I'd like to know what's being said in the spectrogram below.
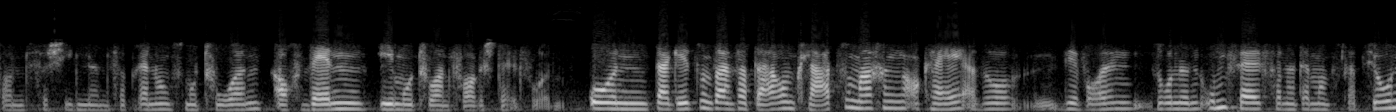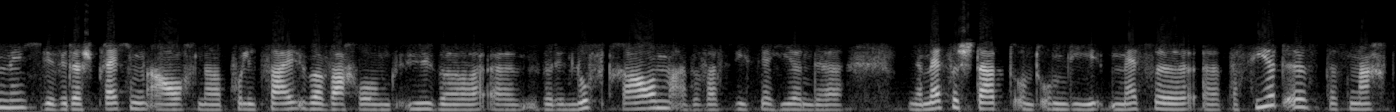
von verschiedenen Verbrennungsmotoren, auch wenn E-Motoren vorgestellt wurden. Und da geht es uns einfach darum, klarzumachen, okay, also wir wollen so ein Umfeld von einer Demonstration nicht. Wir widersprechen auch einer Polizeiüberwachung über, äh, über den Luftraum, also was, wie es ja hier in der in der Messestadt und um die Messe äh, passiert ist, dass nachts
